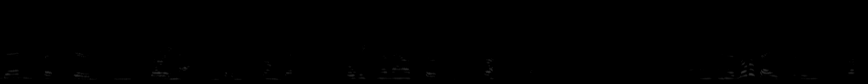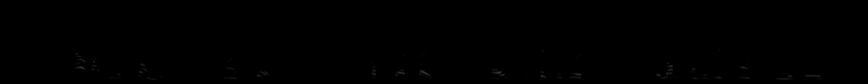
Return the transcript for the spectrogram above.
learning perseverance and growing up and getting stronger, or we can allow ourselves to be crushed by it. And, and a lot of that is really, well, how am I going to respond? It's really my choice, the posture I take. Uh, a picture that's always, for a long time, been really powerful for me is, is, is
